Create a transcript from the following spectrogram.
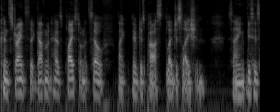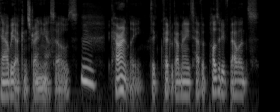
constraints that government has placed on itself. Like they've just passed legislation saying this is how we are constraining ourselves. Mm. Currently, the federal government needs to have a positive balance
